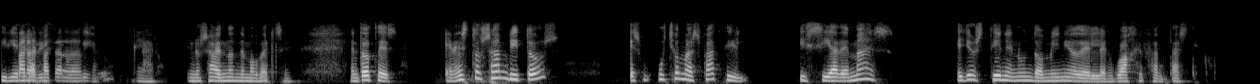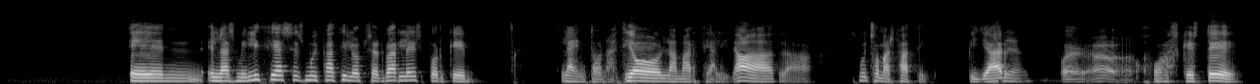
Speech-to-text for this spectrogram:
Y viene Paralizadas. La Claro, y no saben dónde moverse. Entonces, en estos ámbitos es mucho más fácil. Y si además ellos tienen un dominio del lenguaje fantástico. En, las milicias es muy fácil observarles porque la entonación, la marcialidad, es mucho más fácil pillar, pues, es que esté,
